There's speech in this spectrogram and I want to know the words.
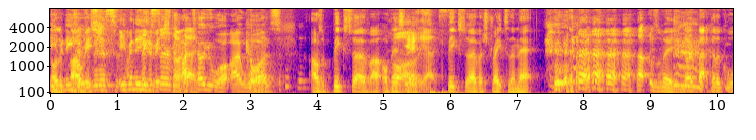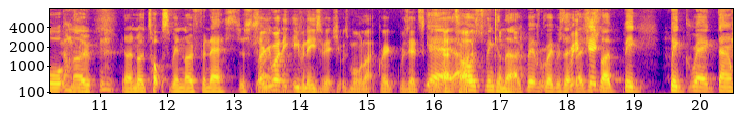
I was even a- I Izovic. Even Izovic. serving style. guy. I tell you what, I Come on. was. I was a big server, obviously. Oh, yes. Big server, straight to the net. that was me. No back of the court. No, you know, no top spin, no finesse. Just So like- you uh, weren't even Izovic. It was more like Greg Rusedski. Yeah, that I was thinking that a bit of Greg was that. Rick just like big, big Greg down,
